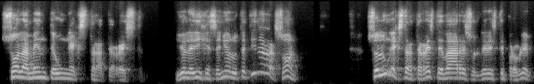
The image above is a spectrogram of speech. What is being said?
solamente un extraterrestre. Yo le dije, señor, usted tiene razón. Solo un extraterrestre va a resolver este problema.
